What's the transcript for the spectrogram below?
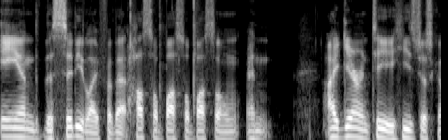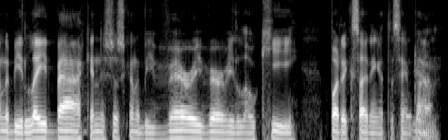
and the city life of that hustle, bustle, bustle, and I guarantee he's just going to be laid back, and it's just going to be very, very low key, but exciting at the same time.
